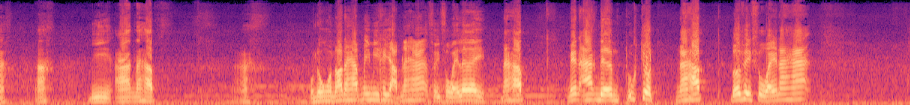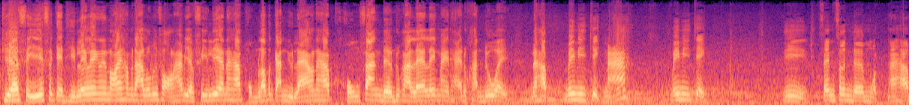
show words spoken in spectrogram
นะอะนี่อาร์คนะครับอะ หัวนงหัวน็อตนะครับ ไม่มีขยับนะฮะสวยๆเลยนะครับ เม็ดอาร์คเดิมทุกจุดนะครับรถสวยๆนะฮะเกียร์สีสะเก็ตหินเล็กๆน้อยๆธรรมดารถมือสองนะครับอย่าซีเรียสนะครับ ผมรับประกันอยู่แล้วนะครับโครงสร้างเดิมทุกคันและเลขไม่แท้ทุกคันด้วยนะครับ ไม่มีจิกนะ ไม่มีจิกนี่เส้นเส้นเดิมหมดนะครับ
